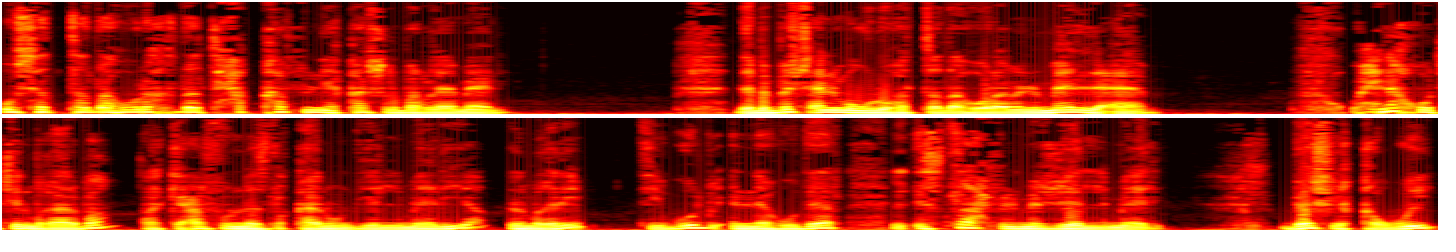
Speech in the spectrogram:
واش التظاهرة خدات حقها في النقاش البرلماني؟ دابا باش نمولوا التظاهرة من المال العام. وحنا خوتي المغاربة راه كيعرفوا الناس القانون ديال المالية المغرب تيقول بأنه دار الإصلاح في المجال المالي باش يقوي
